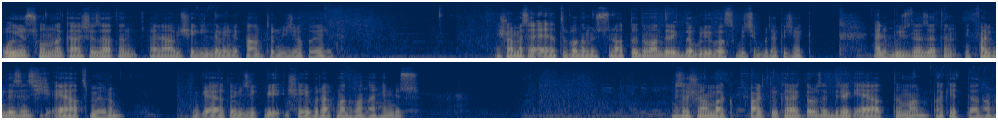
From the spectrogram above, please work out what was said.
oyun sonuna karşı zaten fena bir şekilde beni counterlayacak o herif. E şu an mesela E atıp adamın üstüne atladığım an direkt W basıp bırakacak. Yani bu yüzden zaten farkındaysanız hiç E atmıyorum. Çünkü E atabilecek bir şey bırakmadı bana henüz. Mesela şu an bak farklı bir karakter olsa direkt E attığım an paketti adam.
